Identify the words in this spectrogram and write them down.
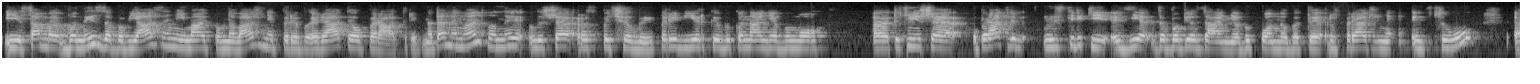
І саме вони зобов'язані і мають повноваження перевіряти операторів. На даний момент вони лише розпочали перевірки виконання вимог. Е, Точніше, операторів не стільки є зобов'язання виконувати розпорядження НСУ, Е,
